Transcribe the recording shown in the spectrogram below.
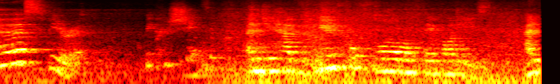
her spirit because she's. And you have the beautiful form of their bodies. And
